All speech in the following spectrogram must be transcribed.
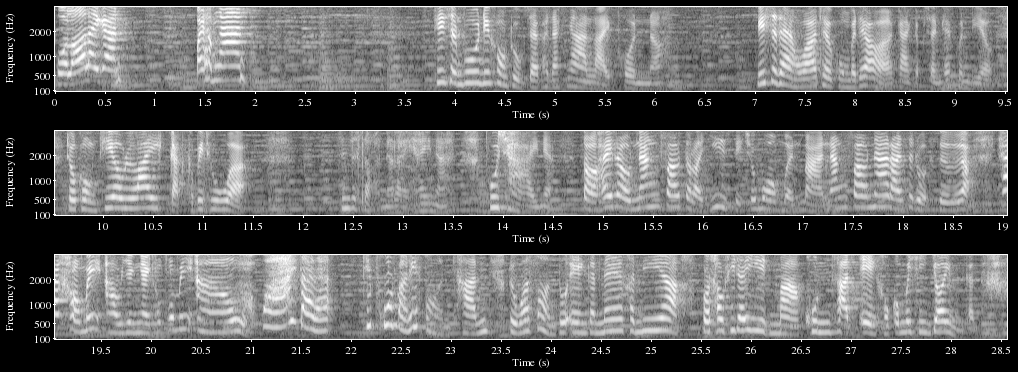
หัวล้ออะไรกัน ไปทำงาน ที่ฉันพูดนี่คงถูกใจพนักงานหลายคนเนาะนี่แสดงว่าเธอคงไม่ได้ออกอาการกับฉันแค่คนเดียว เธอคงเที่ยวไล่กัดเขาไปทั่ว ฉันจะสอนอะไรให้นะ ผู้ชายเนี่ยต่อให้เรานั่งเฝ้าตลอด 24 ชั่วโมงเหมือนหมานั่งเฝ้าหน้าร้านสะดวกซื้ออะถ้าเขาไม่เอายังไงเขาก็ไม่เอาว้ายตายแล้วที่พูดมาที่สอนฉัน หรือว่าสอนตัวเองกันแน่คะเนี่ยเพราะเท่าที่ได้ยินมาคุณชัดเองเขาก็ไม่ใช่ย่อยเหมือนกันนะคะ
